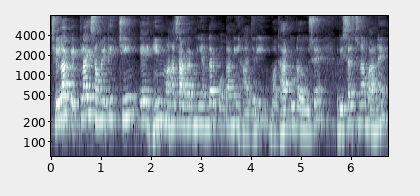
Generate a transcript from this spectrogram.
છેલ્લા કેટલાય સમયથી ચીન એ હિન્દ મહાસાગરની અંદર પોતાની હાજરી વધારતું રહ્યું છે. રિસર્ચના બાને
